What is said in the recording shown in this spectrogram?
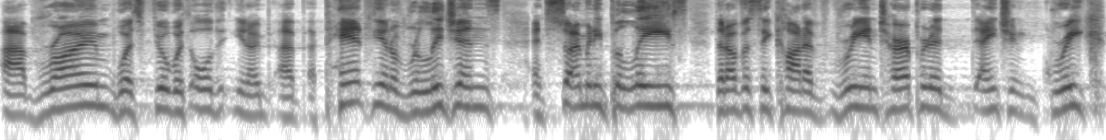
uh, Rome was filled with all the, you know, a, a, pantheon of religions and so many beliefs that obviously kind of reinterpreted ancient Greek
